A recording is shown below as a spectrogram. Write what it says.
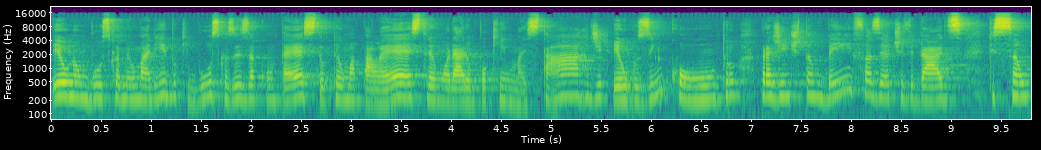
eu não busco, é meu marido que busca. Às vezes acontece, eu tenho uma palestra, um horário um pouquinho mais tarde. Eu os encontro para a gente também fazer atividades que são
